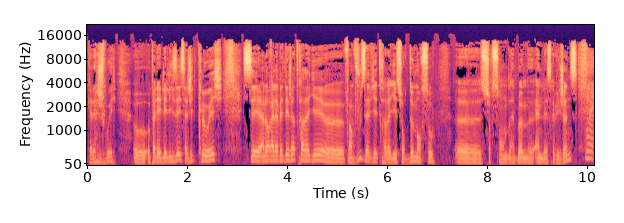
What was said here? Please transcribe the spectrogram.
qu'elle a joué au, au Palais de l'Élysée. Il s'agit de Chloé. C'est, alors elle avait déjà travaillé, euh, enfin vous aviez travaillé sur deux morceaux euh, sur son album euh, Endless Revisions. Ouais.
